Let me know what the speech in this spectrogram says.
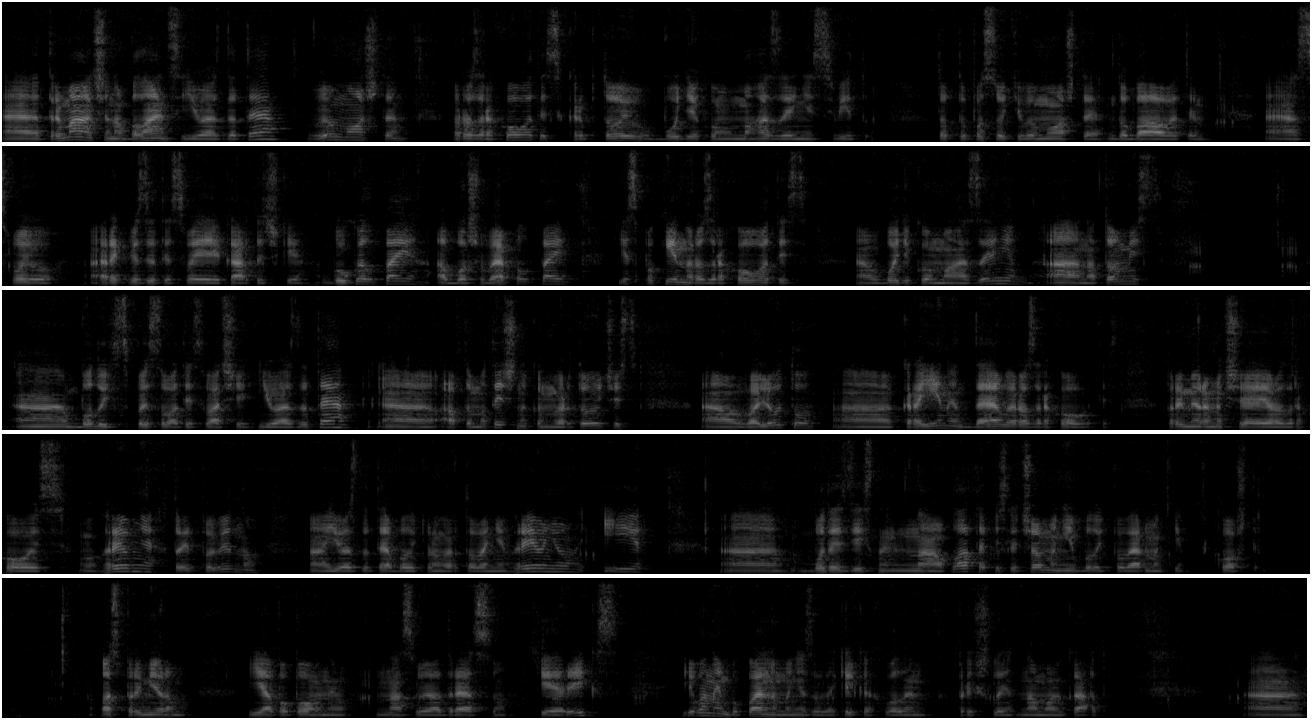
Е, Тримаючи на балансі USDT, ви можете розраховуватись криптою в будь-якому магазині світу. Тобто, по суті, ви можете додати свою реквізити своєї карточки Google Pay або ж в Apple Pay і спокійно розраховуватись е, в будь-якому магазині, а натомість е, будуть списуватись ваші USDT, е, автоматично конвертуючись е, в валюту е, країни, де ви розраховуєтесь. Приміром, якщо я розраховуюсь в гривнях, то відповідно е, USDT будуть конвертовані в гривню і е, буде здійснена оплата, після чого мені будуть повернуті кошти. Ось, приміром, я поповнив на свою адресу TRX, і вони буквально мені за декілька хвилин прийшли на мою карту. Е,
